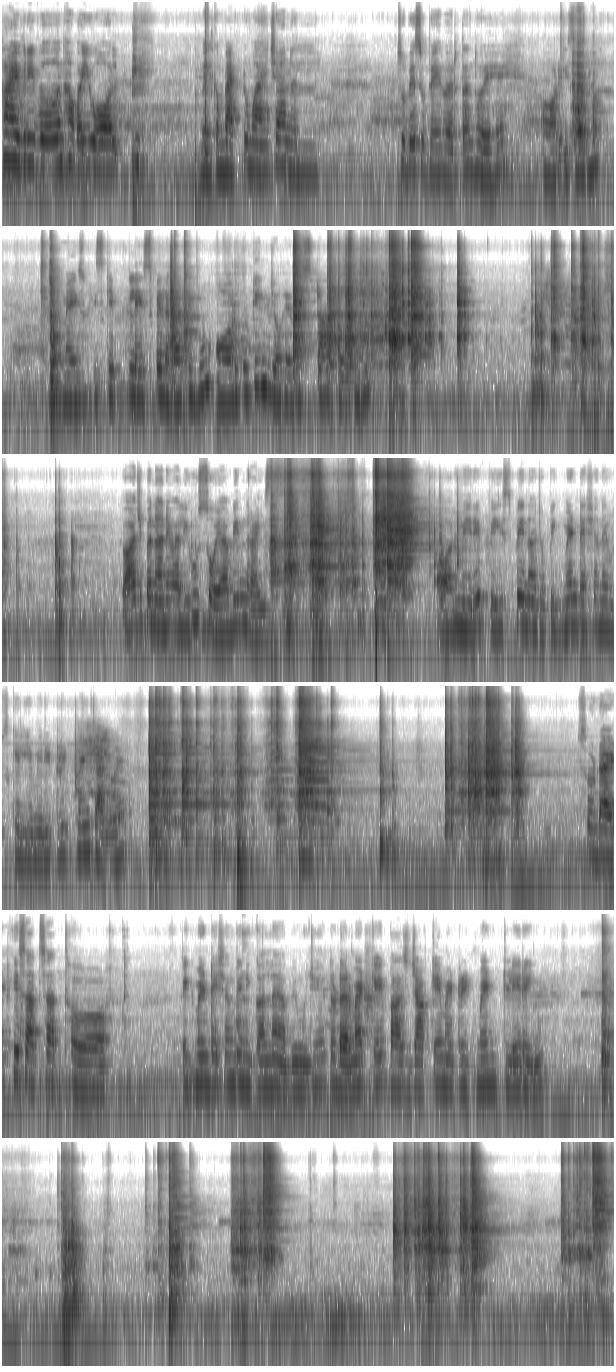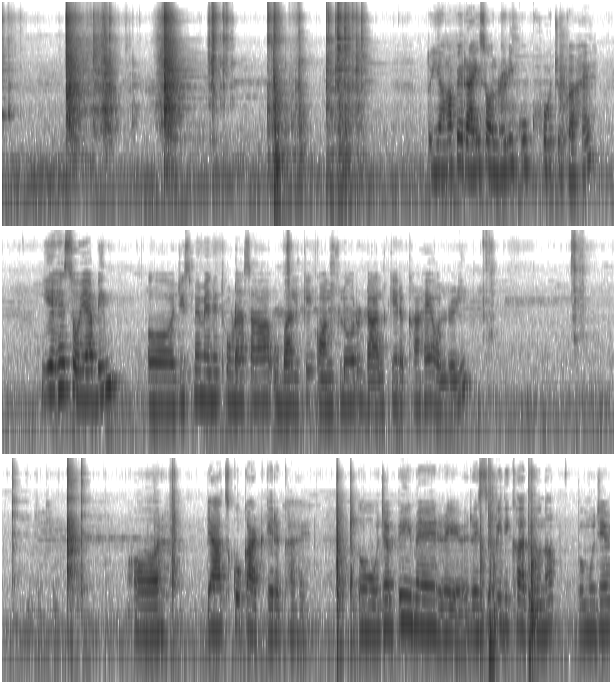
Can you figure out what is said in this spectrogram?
Hi everyone, how are you all? Welcome back to my channel सुबह सुबह बर्तन धोए हैं और इसे भी मैं इस, इसके प्लेस पे लगाती हूँ और कुकिंग जो है वो स्टार्ट करती हूँ। तो आज बनाने वाली हूँ सोयाबीन राइस और मेरे फेस पे ना जो पिगमेंटेशन है उसके लिए मेरी ट्रीटमेंट चालू है। सो डाइट के साथ साथ पिगमेंटेशन भी निकालना है अभी मुझे। तो डरमेट के पास जाके मैं ट्रीटमेंट ले रही हूँ। तो यहाँ पे राइस ऑलरेडी कुक हो चुका है। ये है सोयाबीन। और जिसमें मैंने थोड़ा सा उबाल के कॉर्नफ्लोर डाल के रखा है ऑलरेडी और प्याज को काट के रखा है। तो जब भी मैं रे, रेसिपी दिखाती हूँ ना तो मुझे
